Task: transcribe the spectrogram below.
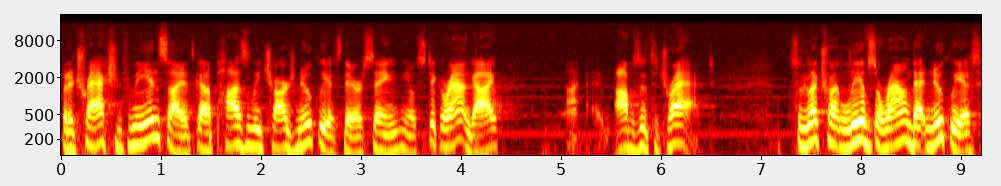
but attraction from the inside. It's got a positively charged nucleus there saying, you know, stick around, guy. Opposites attract. So the electron lives around that nucleus.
